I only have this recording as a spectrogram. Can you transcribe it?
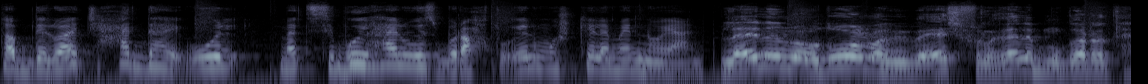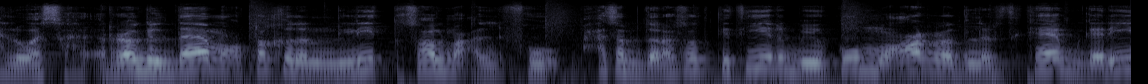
طب دلوقتي حد هيقول ما تسيبوه يهلوس براحته إيه المشكلة منه يعني؟ لأن الموضوع ما بيبقاش في الغالب مجرد هلوسة. الراجل ده معتقد إن ليه اتصال مع اللي فوق. بحسب دراسات كتير بيكون معرض لارتكاب جريمه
